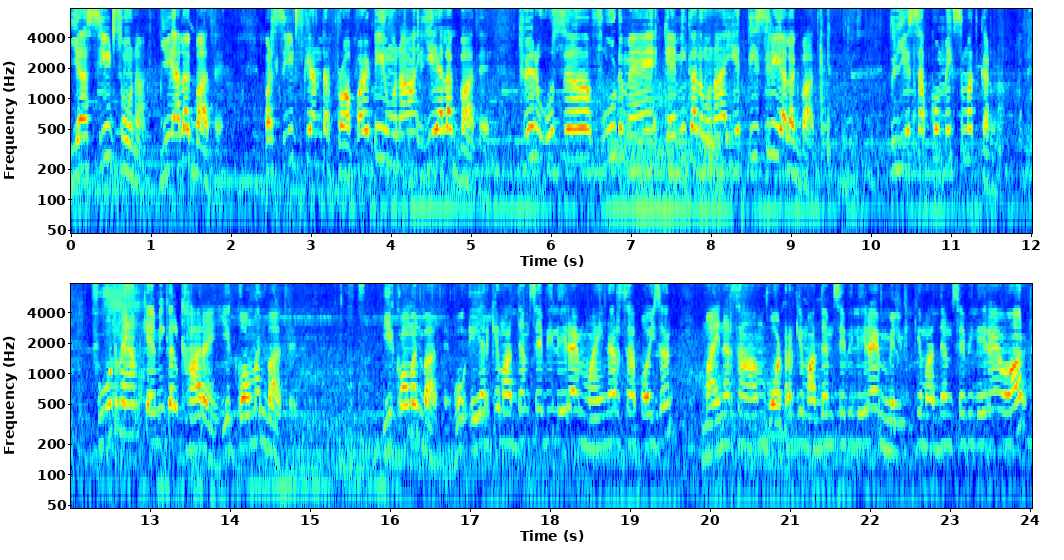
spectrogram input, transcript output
या सीड्स होना ये अलग बात है। पर सीड्स के अंदर प्रॉपर्टी होना ये अलग बात है। फिर उस फ़ूड में केमिकल होना ये तीसरी अलग बात है। तो ये सबको मिक्स मत करना। फ़ूड में हम केमिकल खा रहे हैं ये कॉमन बात है। ये कॉमन बात है। वो एयर के माध्यम से भी ले रहे हैं माइनर सा पॉइजन माइनर सा हम वाटर के माध्यम से भी ले रहे हैं मिल्क के माध्यम से भी ले रहे हैं और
